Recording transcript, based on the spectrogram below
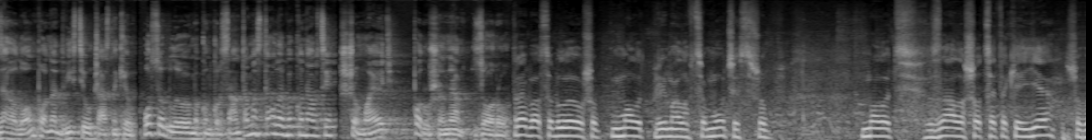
Загалом понад 200 учасників. Особливими конкурсантами стали виконавці, що мають порушення зору. Треба особливо, щоб молодь приймала в цьому участь, щоб молодь знала, що це таке є, щоб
